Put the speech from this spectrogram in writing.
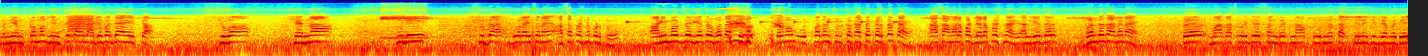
मग नेमकं मग ह्यांचे काय लागेबंदे आहेत का? किंवा ह्यांना कुणी सुद्धा बोलायचं नाही असा प्रश्न पडतो. आणि मग जर हे जर होत असेल तर मग उत्पादन शुल्क खातं करतं काय? हा असा आम्हाला पडलेला प्रश्न आहे. आणि हे जर बंद झालं नाही तर मागासवर्गीय संघटना पूर्ण ताकदीने जिल्ह्यामध्ये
